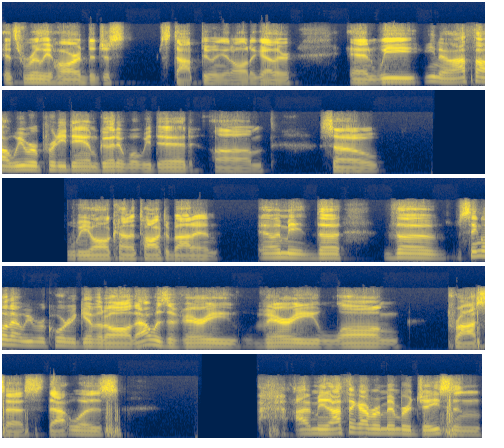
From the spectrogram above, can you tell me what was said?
it's really hard to just stop doing it all together and we you know i thought we were pretty damn good at what we did um so we all kind of talked about it and i mean the the single that we recorded give it all that was a very very long process. That was i mean i think i remember jason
